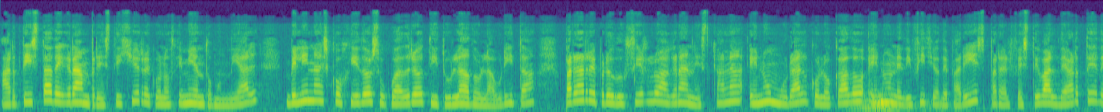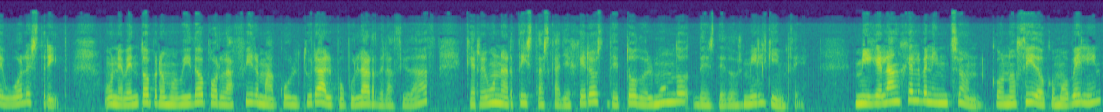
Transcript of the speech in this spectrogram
Artista de gran prestigio y reconocimiento mundial, Belín ha escogido su cuadro titulado Laurita para reproducirlo a gran escala en un mural colocado en un edificio de París para el Festival de Arte de Wall Street, un evento promovido por la firma cultural popular de la ciudad que reúne artistas callejeros de todo el mundo desde 2015. Miguel Ángel Belinchón, conocido como Belin,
